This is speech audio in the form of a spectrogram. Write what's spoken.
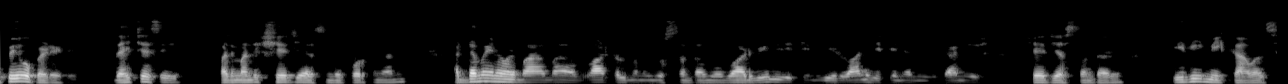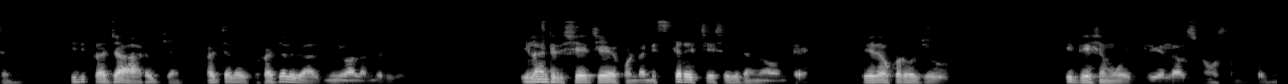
ఉపయోగపడేవి దయచేసి పది మందికి షేర్ చేయాల్సింది కోరుతున్నాను అడ్డమైన వార్తలు మనం చూస్తుంటాము. వాడు వీడిని తిట్టింది వీడు వాడిని తిట్టింది అని దాన్ని షేర్ చేస్తుంటారు. ఇది మీకు కావాల్సింది. ఇది ప్రజా ఆరోగ్యం. ప్రజలు ప్రజలు కాదు మీ వాళ్ళందరూ కూడా. ఇలాంటిది షేర్ చేయకుండా డిస్కరేజ్ చేసే విధంగా ఉంటే ఏదో ఒక రోజు ఈ దేశం వదిలి వెళ్ళాల్సిన అవసరం ఉంటుంది.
